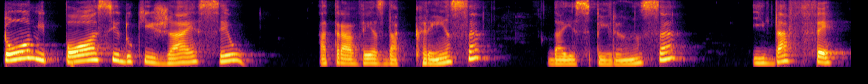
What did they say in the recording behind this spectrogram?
tome posse do que já é seu, através da crença, da esperança e da fé,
